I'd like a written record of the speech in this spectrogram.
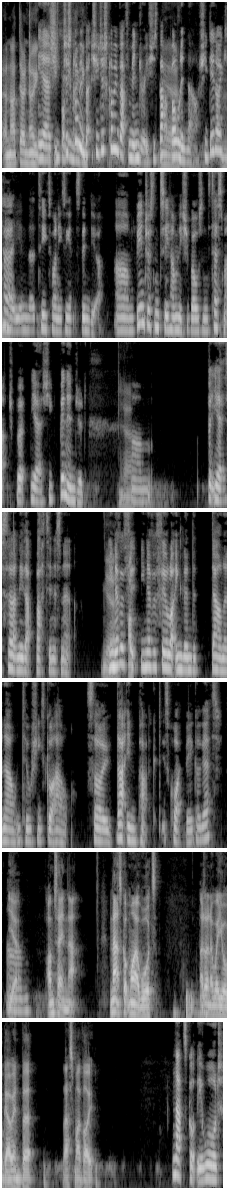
and I don't know. Yeah, she's she's just coming moving- back. She's just coming back from injury. She's back Yeah. bowling now. She did Mm. okay in the T20s against India. Um, be interesting to see how many she bowls in the Test match. But yeah, she's been injured. Yeah, Um, but yeah, it's certainly that batting, isn't it? Yeah. You never fe- you never feel like England are down and out until she's got out. So that impact is quite big, I guess. Yeah. Um, I'm saying that. Nat's got my awards. I don't know where you're going, but that's my vote. Nat's got the award.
